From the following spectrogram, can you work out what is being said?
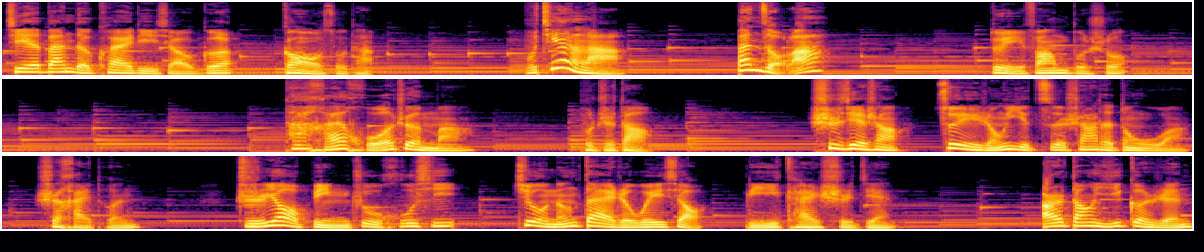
接班的快递小哥告诉他，不见啦，搬走了。对方不说。他还活着吗？不知道。世界上最容易自杀的动物啊，是海豚，只要屏住呼吸。就能带着微笑离开世间，而当一个人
